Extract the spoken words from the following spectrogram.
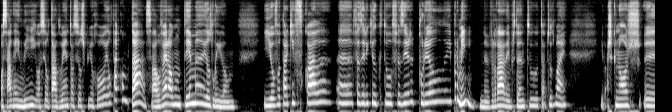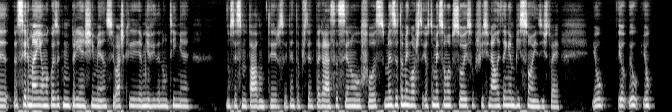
ou se alguém liga, ou se ele está doente, ou se ele espirrou. Ele está como está. Se houver algum tema, eles ligam-me. E eu vou estar aqui focada a fazer aquilo que estou a fazer por ele e por mim, na verdade, e portanto está tudo bem. Eu acho que nós, uh, ser mãe é uma coisa que me preenche imenso. Eu acho que a minha vida não tinha não sei se metade, um terço, 80% da graça se eu não o fosse, mas eu também gosto, eu também sou uma pessoa e sou profissional e tenho ambições, isto é, eu, eu, eu, eu,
